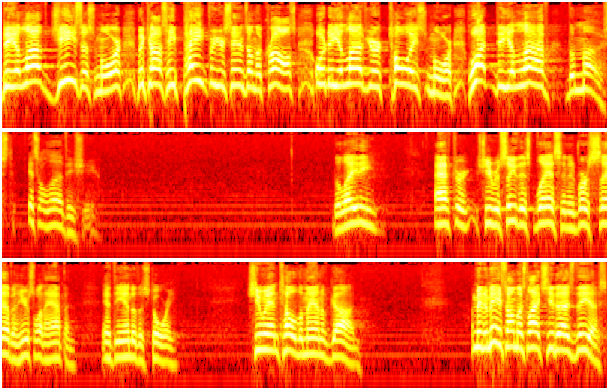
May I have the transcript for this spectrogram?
Do you love Jesus more because he paid for your sins on the cross or do you love your toys more? What do you love the most? It's a love issue. The lady, after she received this blessing in verse 7, here's what happened at the end of the story. She went and told the man of God. I mean, to me, it's almost like she does this.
